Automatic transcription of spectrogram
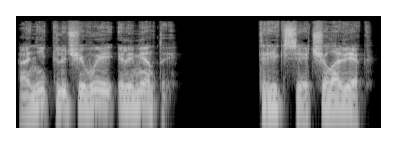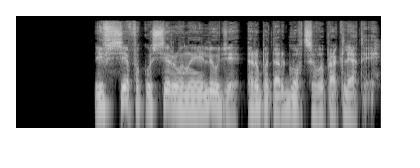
Они ключевые элементы. Триксия — человек. И все фокусированные люди — работорговцы вы проклятые.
